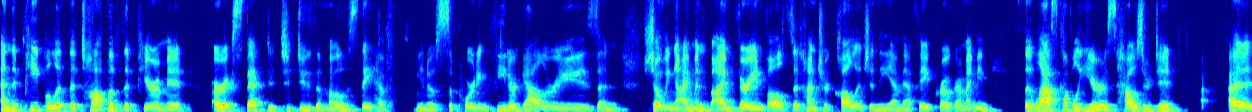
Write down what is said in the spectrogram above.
And the people at the top of the pyramid are expected to do the most. They have you know supporting feeder galleries and showing i'm in, i'm very involved at hunter college in the mfa program. I mean the last couple of years hauser did uh,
